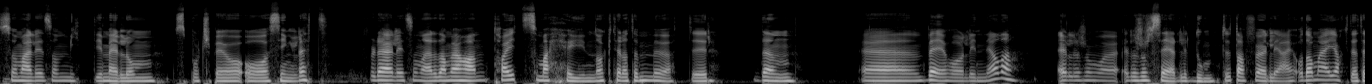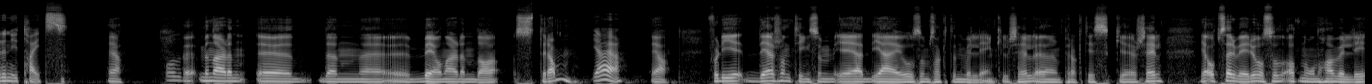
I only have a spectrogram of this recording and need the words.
Som er litt sånn midt imellom sports-BH og singlet. For det er litt sånn der, da må jeg ha en tights som er høy nok til at det møter den eh, BH-linja, da. Eller så, må, eller så ser det litt dumt ut, da, føler jeg. Og da må jeg jakte etter en ny tights. Ja. Og, Eh, Men er den, eh, den eh, BH-en, er den da stram? ja, ja. Fordi det er sånne ting som Jeg, jeg er jo som sagt en veldig enkel sjel, en praktisk sjel. Jeg observerer jo også at noen har veldig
